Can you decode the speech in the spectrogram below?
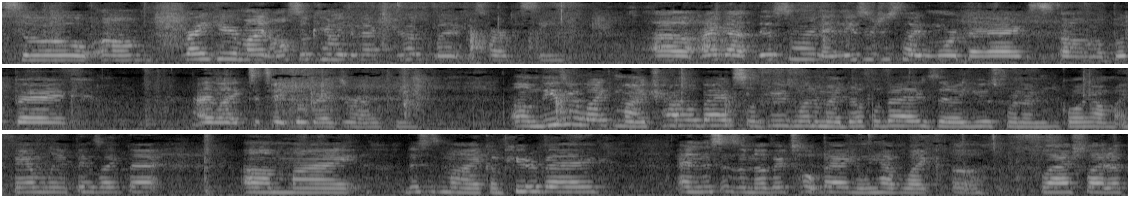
So, um, right here, mine also came with an extra hook, but it's hard to see. Uh, I got this one, and these are just like more bags, um, a book bag. I like to take book bags around with me. Um, these are like my travel bags. So here's one of my duffel bags that I use when I'm going out with my family and things like that. Um, my this is my computer bag, and this is another tote bag, and we have like a flashlight up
